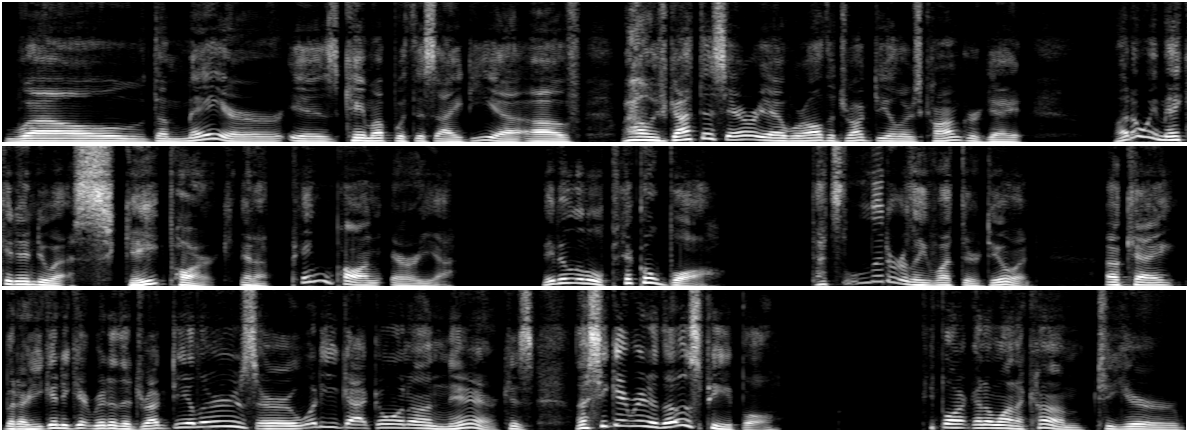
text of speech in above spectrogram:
Well, the mayor is came up with this idea of, well, we've got this area where all the drug dealers congregate. Why don't we make it into a skate park and a ping pong area? Maybe a little pickleball. That's literally what they're doing. Okay. But are you going to get rid of the drug dealers or what do you got going on there? Cause unless you get rid of those people, people aren't going to want to come to your,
